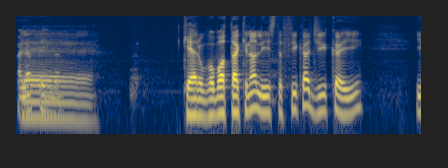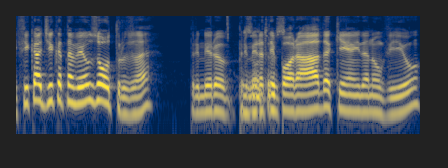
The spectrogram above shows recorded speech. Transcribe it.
Vale é, a pena. Quero, vou botar aqui na lista. Fica a dica aí. E fica a dica também os outros, né? Primeira, primeira outros... temporada, quem ainda não viu.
